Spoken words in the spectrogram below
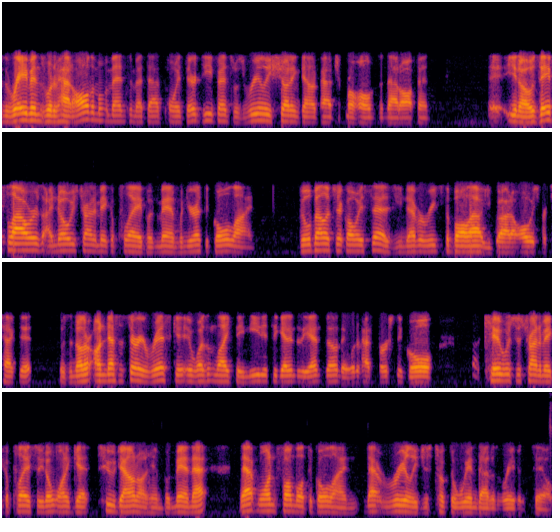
The Ravens would have had all the momentum at that point. Their defense was really shutting down Patrick Mahomes in that offense. Uh, You know, Zay Flowers, I know he's trying to make a play, but man, when you're at the goal line, Bill Belichick always says you never reach the ball out. You've got to always protect it. It was another unnecessary risk. It wasn't like they needed to get into the end zone. They would have had first and goal. Kid was just trying to make a play, so you don't want to get too down on him. But man, that that one fumble at the goal line that really just took the wind out of the Ravens' sails.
